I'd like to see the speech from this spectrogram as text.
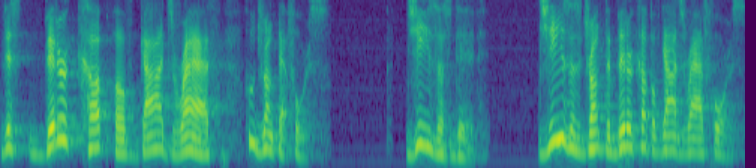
this bitter cup of God's wrath, who drunk that for us? Jesus did. Jesus drunk the bitter cup of God's wrath for us.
